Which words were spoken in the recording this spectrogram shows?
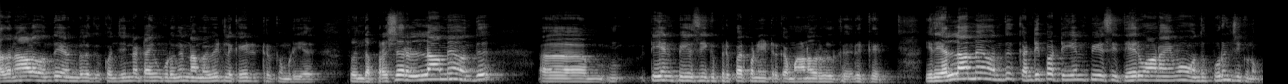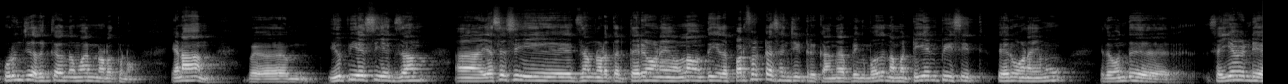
அதனால் வந்து எங்களுக்கு கொஞ்சம் இன்னும் டைம் கொடுங்கன்னு நம்ம வீட்டில் கேட்டுட்டு இருக்க முடியாது. ஸோ இந்த ப்ரெஷர் எல்லாமே வந்து டிஎன்பிஎஸ்சிக்கு ப்ரிப்பேர் பண்ணிகிட்டு இருக்க மாணவர்களுக்கு இருக்குது இது எல்லாமே வந்து கண்டிப்பாக டிஎன்பிஎஸ்சி தேர்வாணையமும் வந்து புரிஞ்சுக்கணும். புரிஞ்சு அதுக்கு தகுந்த மாதிரி நடக்கணும். ஏன்னா இப்போ யூபிஎஸ்சி எக்ஸாம் எஸ்எஸ்சி எக்ஸாம் நடத்துகிற தேர்வாணையம்லாம் வந்து இதை பர்ஃபெக்டாக செஞ்சிட்டு இருக்காங்க அப்படிங்கும்போது நம்ம டிஎன்பிஎஸ்சி தேர்வாணையமும் இதை வந்து செய்ய வேண்டிய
